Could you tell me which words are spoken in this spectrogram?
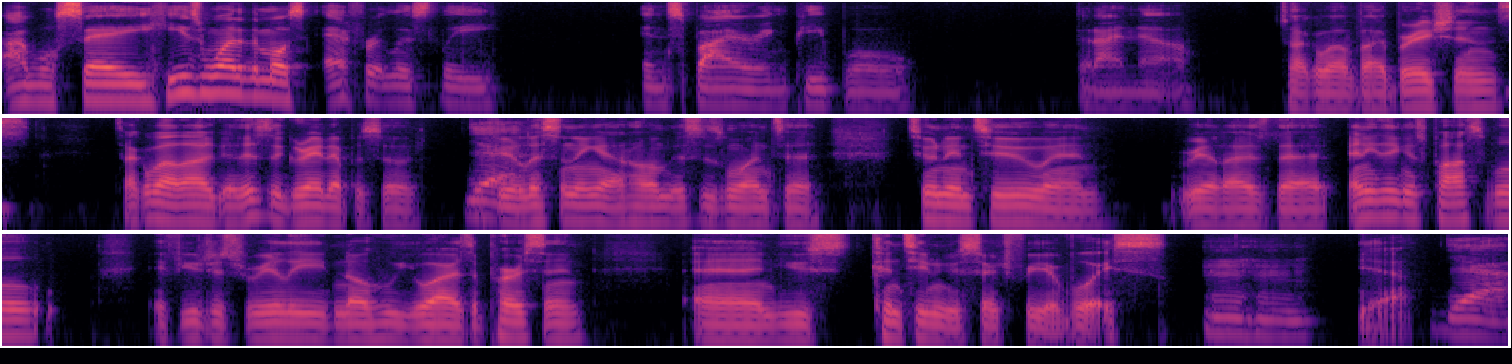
I will say he's one of the most effortlessly inspiring people that I know. talk about vibrations. Talk about a lot of good. This is a great episode. Yeah. If you're listening at home, this is one to tune into and realize that anything is possible if you just really know who you are as a person and you s- continue to search for your voice. Mm-hmm. Yeah. Yeah,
